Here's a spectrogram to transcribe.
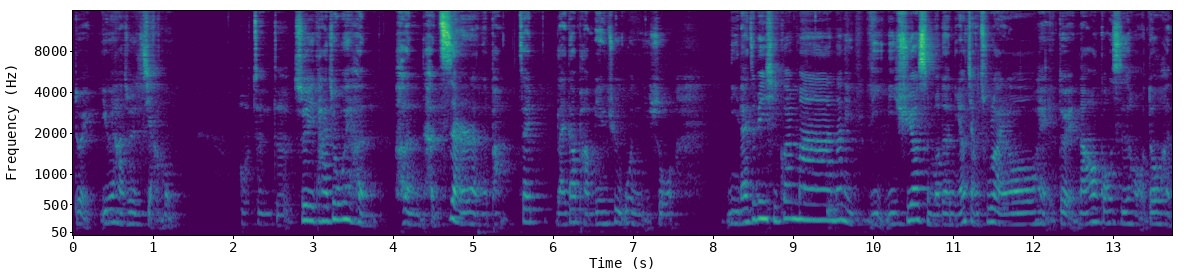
对，因为他就是甲木，哦，真的，所以他就会很很很自然而然的旁在来到旁边去问你说，你来这边习惯吗？那你你你需要什么的，你要讲出来哦，嘿，对，然后公司吼都很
